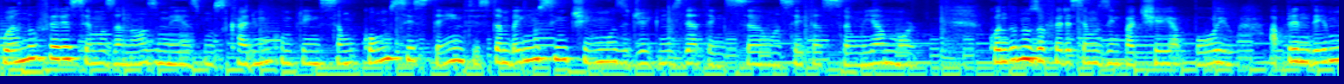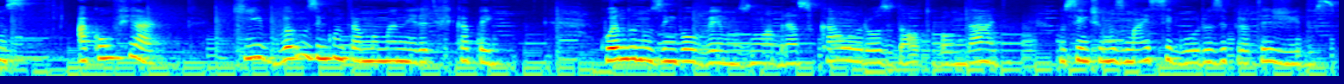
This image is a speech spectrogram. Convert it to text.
Quando oferecemos a nós mesmos carinho e compreensão consistentes, também nos sentimos dignos de atenção, aceitação e amor. Quando nos oferecemos empatia e apoio, aprendemos a confiar que vamos encontrar uma maneira de ficar bem. Quando nos envolvemos num abraço caloroso da autobondade, nos sentimos mais seguros e protegidos.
